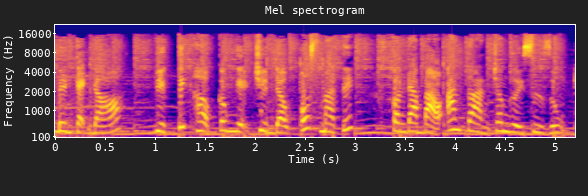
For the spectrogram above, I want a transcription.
Bên cạnh đó, việc tích hợp công nghệ truyền động Osmatic còn đảm bảo an toàn cho người sử dụng.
